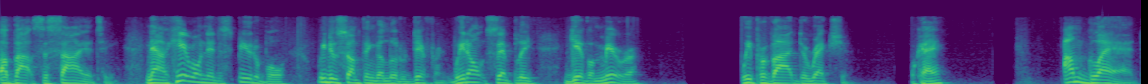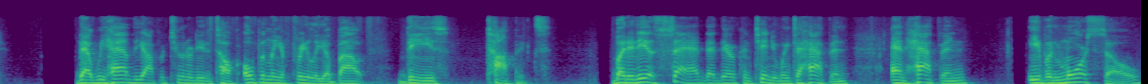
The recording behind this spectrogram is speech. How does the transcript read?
about society. Now, here on Indisputable, we do something a little different. We don't simply give a mirror, we provide direction. okay? I'm glad that we have the opportunity to talk openly and freely about these topics. But it is sad that they're continuing to happen and happen even more so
